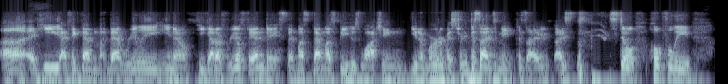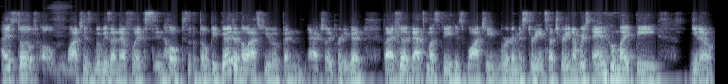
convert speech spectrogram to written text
Uh, and he, I think that that really, you know, he got a real fan base. That must that must be who's watching, you know, Murder Mystery. Besides me, because I I still hopefully I still watch his movies on Netflix in hopes that they'll be good. And the last few have been actually pretty good. But I feel like that must be who's watching Murder Mystery in such great numbers, and who might be, you know,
